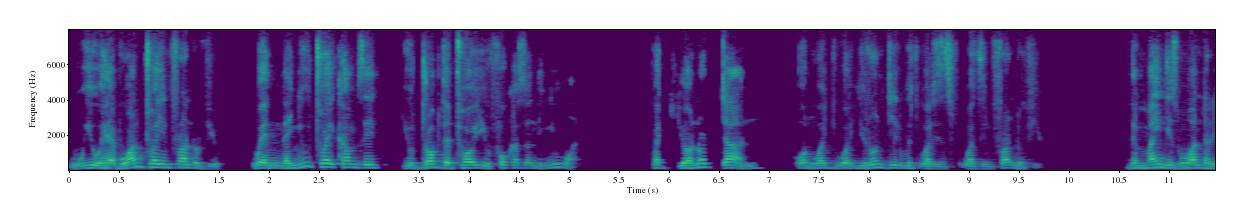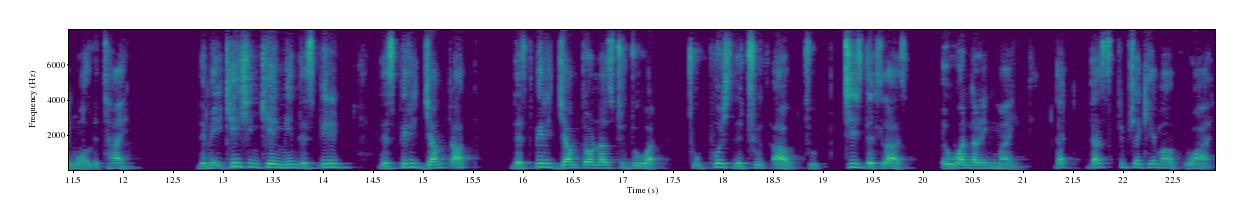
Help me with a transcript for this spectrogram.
You have one toy in front of you. When the new toy comes in, you drop the toy, you focus on the new one. But you're not done on what, what you don't deal with what is what's in front of you. The mind is wandering all the time. The medication came in, the spirit, the spirit jumped up, the spirit jumped on us to do what? To push the truth out, to teach the class a wandering mind. That that scripture came out. Why?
